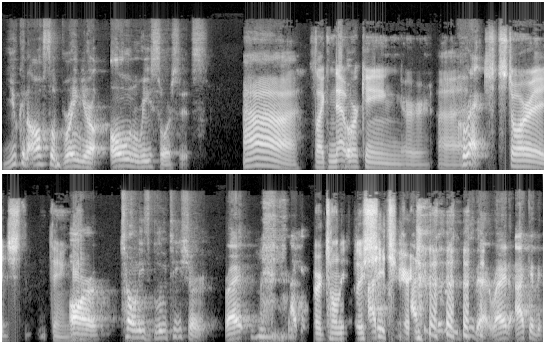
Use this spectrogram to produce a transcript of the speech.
You can also bring your own resources. Ah, like networking or uh, correct storage thing. Or Tony's blue T-shirt, right? Could, or Tony's blue T-shirt. I, I could do that, right? I could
